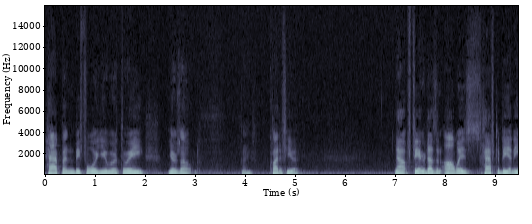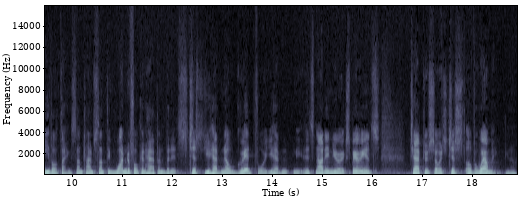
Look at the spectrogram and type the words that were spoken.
happened before you were three years old. Okay. Quite a few of you. Now, fear doesn't always have to be an evil thing. Sometimes something wonderful can happen, but it's just you have no grid for it. You have it's not in your experience chapter, so it's just overwhelming. You know,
